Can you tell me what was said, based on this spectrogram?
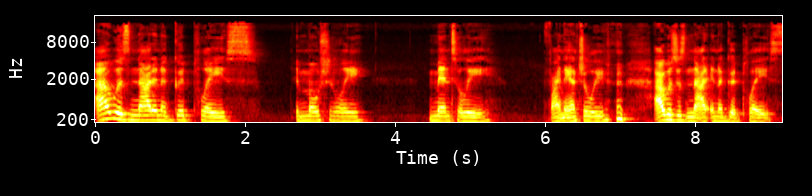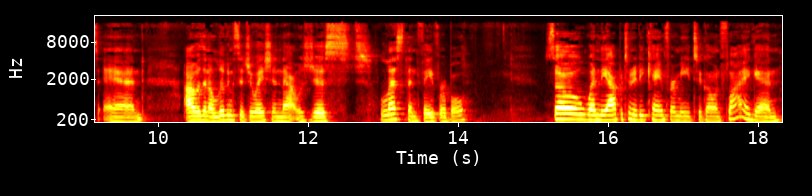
I was not in a good place emotionally, mentally, financially. I was just not in a good place. And I was in a living situation that was just less than favorable. So when the opportunity came for me to go and fly again,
